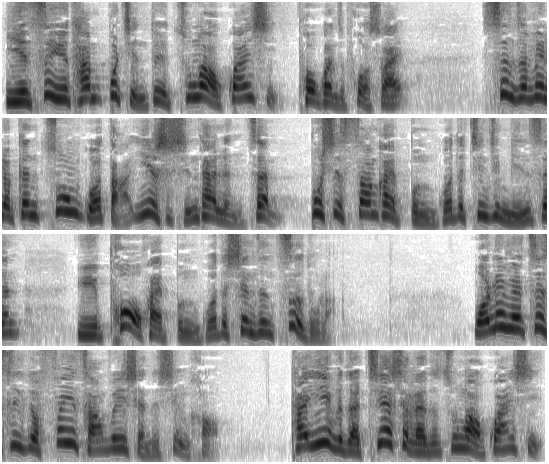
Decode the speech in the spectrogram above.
以至于他们不仅对中澳关系破罐子破摔，甚至为了跟中国打意识形态冷战，不惜伤害本国的经济民生与破坏本国的宪政制度了。我认为这是一个非常危险的信号，它意味着接下来的中澳关系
